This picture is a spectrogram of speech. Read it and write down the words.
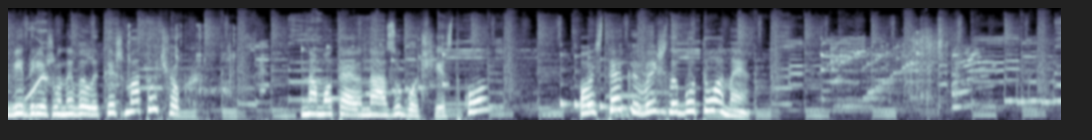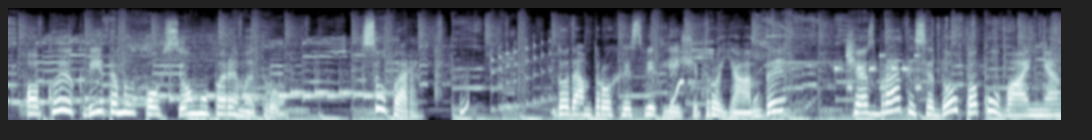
Відріжу невеликий шматочок. Намотаю на зубочистку. Ось так і вийшли бутони. Обклею квітами по всьому периметру. Супер! Додам трохи світліші троянди. Час братися до пакування.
